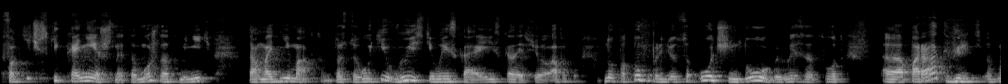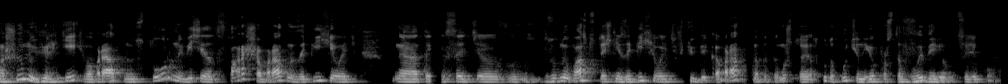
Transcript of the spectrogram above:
Фактически, конечно, это можно отменить там одним актом. То есть уйти, вывести войска и сказать все. А потом, но потом придется очень долго весь этот вот э, аппарат, верти, машину вертеть в обратную сторону, весь этот фарш обратно запихивать, э, так сказать, в зубную пасту, точнее, запихивать в тюбик обратно, потому что откуда Путин ее просто выдавил целиком.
